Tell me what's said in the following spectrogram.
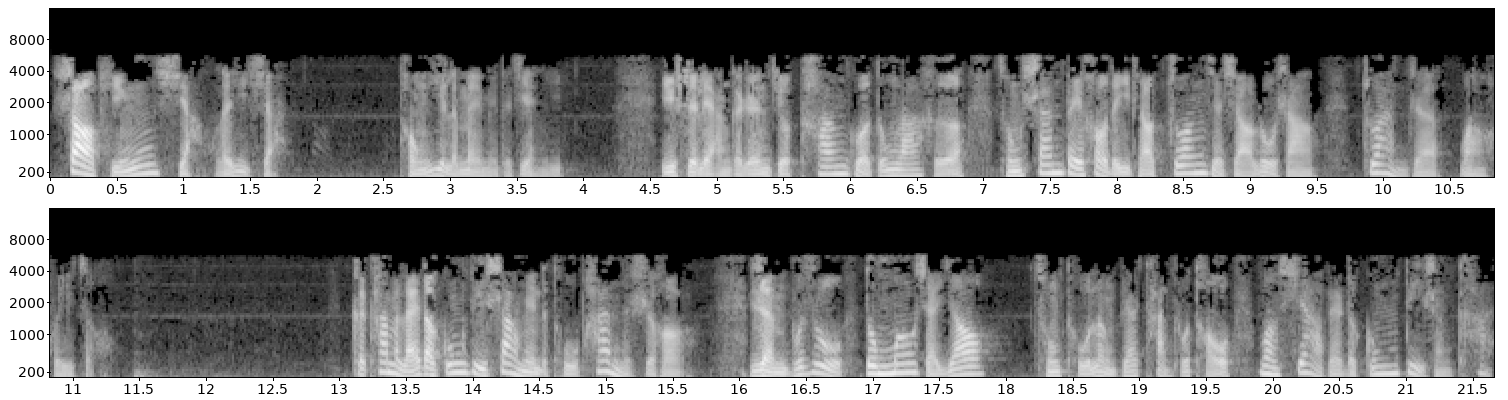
少平想了一下，同意了妹妹的建议。于是两个人就趟过东拉河，从山背后的一条庄稼小路上转着往回走。可他们来到工地上面的土畔的时候，忍不住都猫下腰。从土楞边探出头，往下边的工地上看。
